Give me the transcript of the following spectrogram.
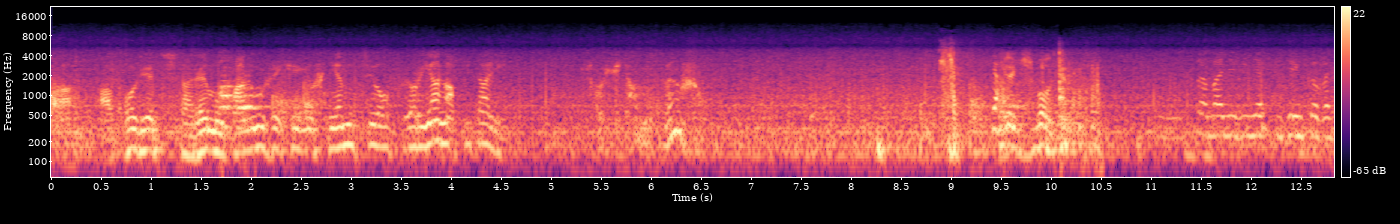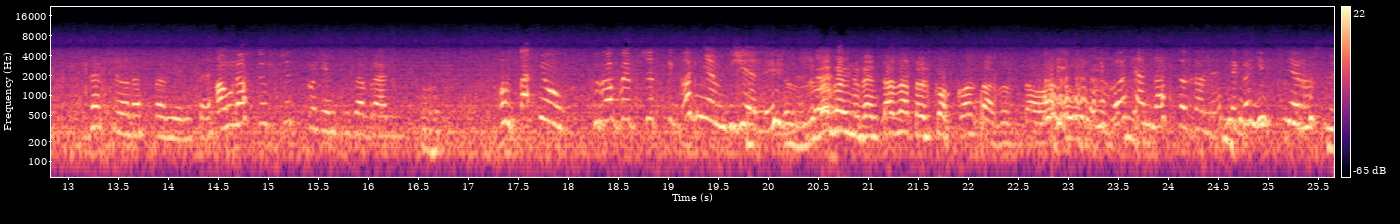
A, a powiedz staremu panu, że się już Niemcy o Floriana pytali. Coś tam wężą. Jedź z Bogiem. Sama nie wiem, jak ci dziękować. Zawsze o nas pamięta. A u nas to już wszystko Niemcy zabrali. Ostatnią krowę przed tygodniem wzięli. Z żywego inwentarza to tylko kosa została. I bocian na stodole, tego nic nie ruszy.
